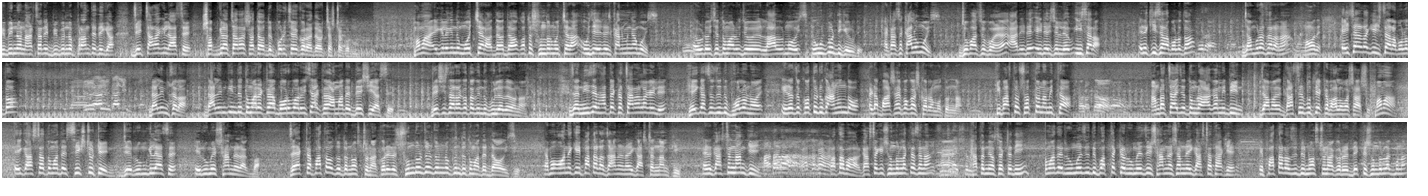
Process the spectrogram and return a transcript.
বিভিন্ন নার্সারির বিভিন্ন প্রান্তে থেকে যে চারাগুলো আছে সবগুলা চারার সাথে ওদের পরিচয় করা দেওয়ার চেষ্টা করব। মামা এগুলো কিন্তু মইচ চারা দেওয়া দেওয়া কত সুন্দর চারা ওই যে কানমেঙ্গা মইচ ওটা হচ্ছে তোমার ওই যে লাল মইচ উপর দিকে উঠে একটা আছে কালো মইচ জোপা চোপা হ্যাঁ? আর এটা এইটা হচ্ছে ই চারা। এটা কী চারা বলো তো? জাম্বুরা। চারা না? মামাদের এই চারাটা কি চারা বলো তো? ডালিম চারা। ডালিম কিন্তু তোমার একটা বড় বড় হয়েছে একটা আমাদের দেশি আছে। দেশি চারার কথা কিন্তু ভুলে যাও না। যা নিজের হাতে একটা চারা লাগাইলে সেই গাছে যদি ফলন হয় এটা যে কতটুকু আনন্দ এটা বাসায় প্রকাশ করার মতন না। কি বাস্তব সত্য না মিথ্যা? আমরা চাই যে তোমরা আগামী দিন যে আমার গাছের প্রতি একটা ভালোবাসা আসুক। মামা এই গাছটা তোমাদের সিক্স টু টেন যে রুমগুলো আছে এই রুমের সামনে রাখবা। যে একটা পাতাও যাতে নষ্ট না করে এটা সৌন্দর্যের জন্য কিন্তু তোমাদের দেওয়া হয়েছে। এবং অনেকেই পাতাটা জানে না এই গাছটার নাম কি। এই গাছটার নাম কি? পাতাবাহার। গাছটা কি সুন্দর লাগতেছে না? হাতে নিয়ে একটা দিই। তোমাদের রুমে যদি প্রত্যেকটা রুমে যদি সামনে সামনে এই গাছটা থাকে এই পাতাটা যদি নষ্ট না করে দেখতে সুন্দর লাগবে না?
